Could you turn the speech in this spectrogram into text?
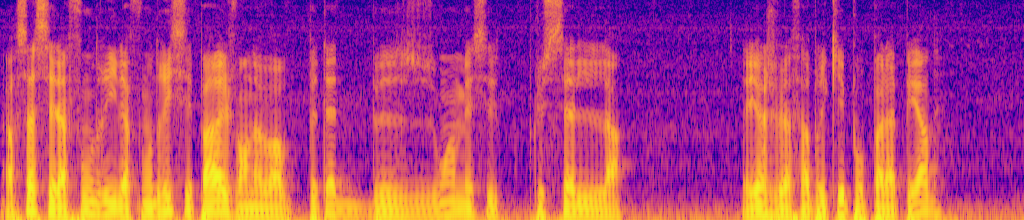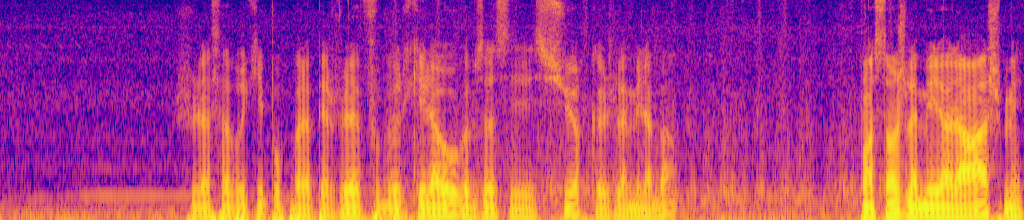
Alors ça, c'est la fonderie. La fonderie, c'est pareil. Je vais en avoir peut-être besoin, mais c'est plus celle-là. D'ailleurs, je vais la fabriquer pour pas la perdre. Je vais la fabriquer pour pas la perdre. Je vais la fabriquer là-haut, comme ça, c'est sûr que je la mets là-bas. Pour l'instant, je la mets à l'arrache, mais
